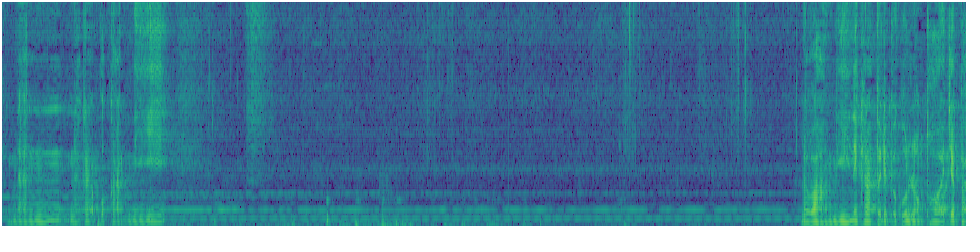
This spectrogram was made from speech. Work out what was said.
ดังนั้นนะครับโอกาสนี้ ระหว่างนี้นะครับพระเดชพระคุณหลวงพ่อจะไป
